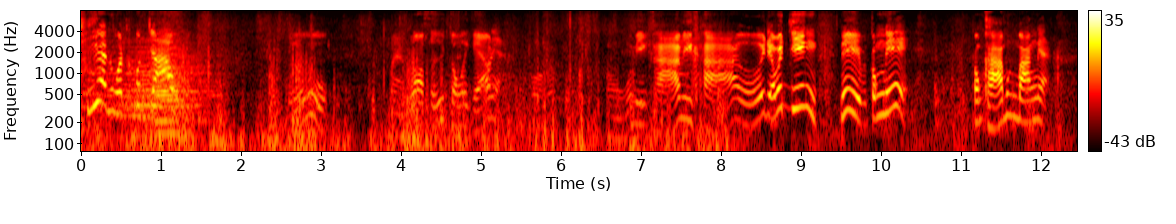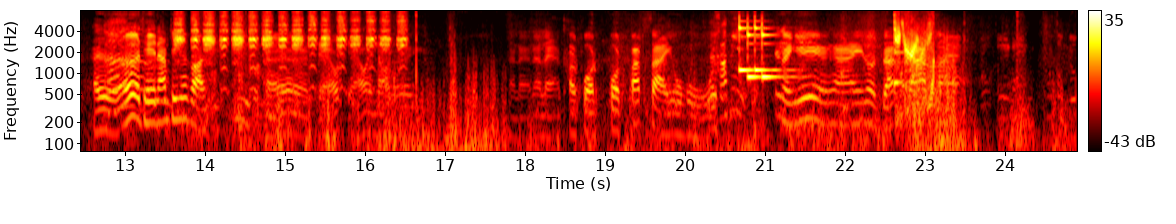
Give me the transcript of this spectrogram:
เชี่ยหนวดมันยาวโอ้โหแม่งรอ ซื้อโจอีกแล้วเนี่ยโอ้โหมีขามีขาเอ้ยเดี๋ยวมันยิง นี่ตรงนี้ ตรงขามึงบังเนี่ย เออเออเทน้ำทิ้งกันก่อน เออแจ๋วแจ๋วไอ้น้องเอ้ยนั่นแหละนั่นแหละถอดปลดปลดปั๊บใส่โอ้โหนะครับพี่อย่างงี้ยังไงรถจัดจ้านแหละผมดู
